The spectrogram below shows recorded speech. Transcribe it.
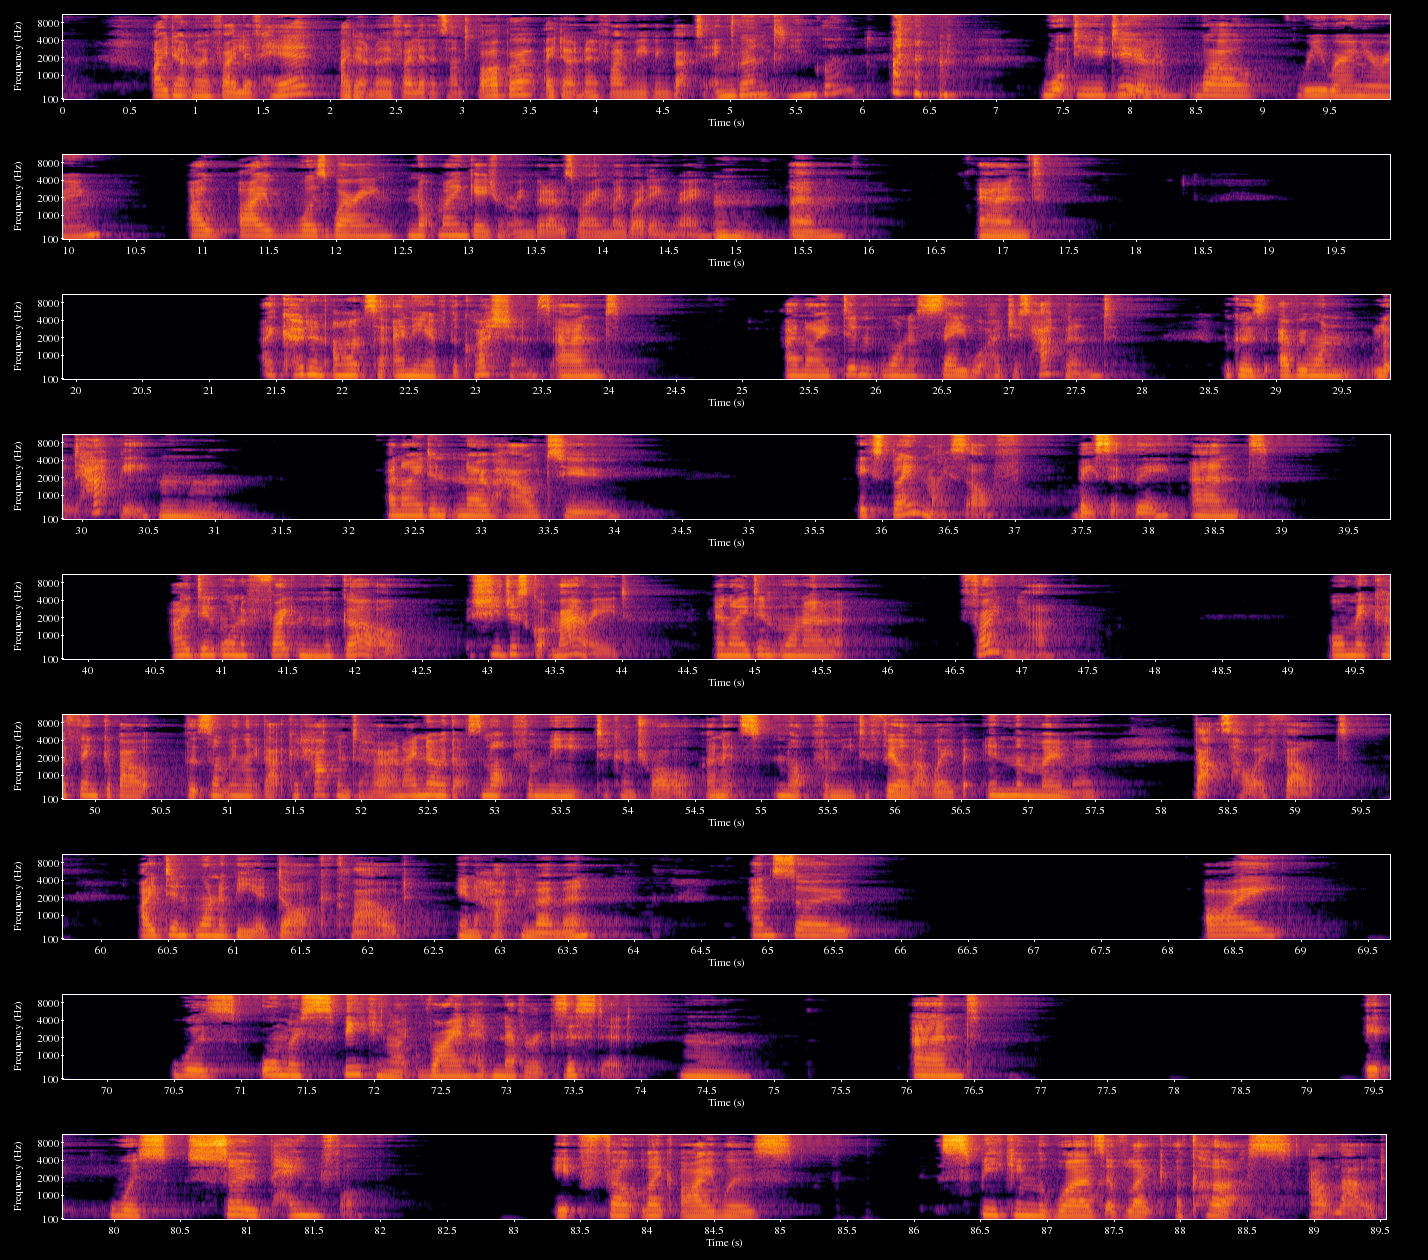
I don't know if I live here. I don't know if I live in Santa Barbara. I don't know if I'm moving back to England. England? What do you do? Yeah. Well, Were you wearing your ring? I I was wearing not my engagement ring, but I was wearing my wedding ring. Mm-hmm. Um, and I couldn't answer any of the questions, and and I didn't want to say what had just happened because everyone looked happy, Mm-hmm. and I didn't know how to explain myself, basically, and I didn't want to frighten the girl. She just got married, and I didn't want to frighten her or make her think about that something like that could happen to her. And I know that's not for me to control, and it's not for me to feel that way, but in the moment, that's how I felt. I didn't want to be a dark cloud in a happy moment. And so I was almost speaking like Ryan had never existed. Mm. And it was so painful. It felt like I was speaking the words of like a curse out loud.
